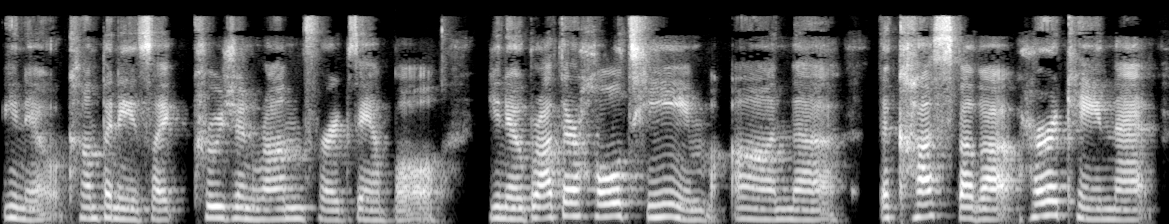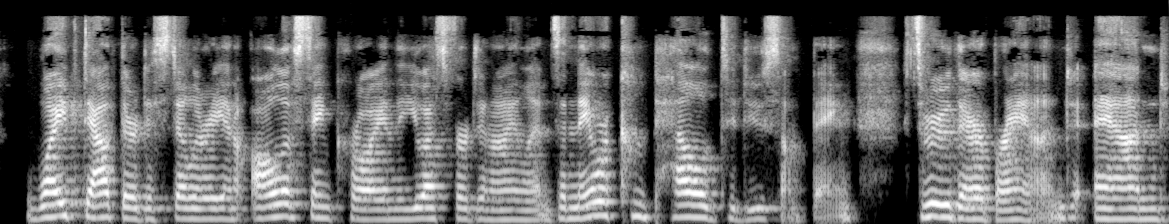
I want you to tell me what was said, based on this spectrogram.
you know companies like Cruzan Rum, for example, you know, brought their whole team on the the cusp of a hurricane that wiped out their distillery in all of St. Croix in the US Virgin Islands. And they were compelled to do something through their brand and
